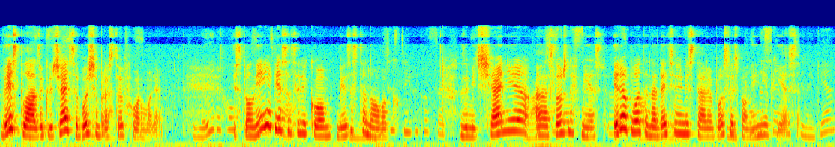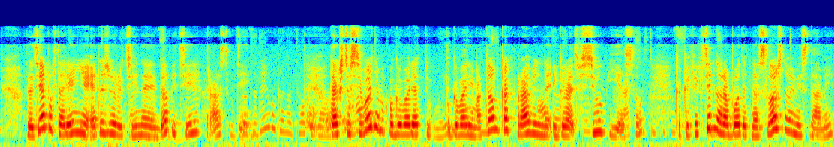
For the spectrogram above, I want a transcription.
Весь план заключается в очень простой формуле. Исполнение пьесы целиком, без остановок, замечание а, сложных мест и работа над этими местами после исполнения пьесы. Затем повторение этой же рутины до пяти раз в день. Так что сегодня мы поговорим, поговорим о том, как правильно играть всю пьесу, как эффективно работать над сложными местами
